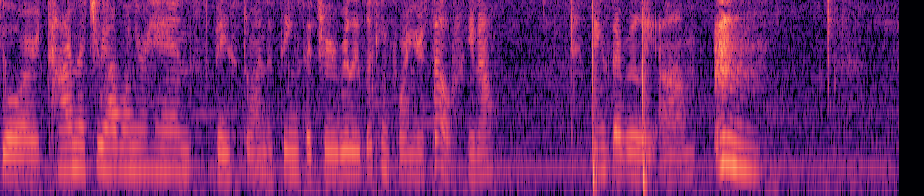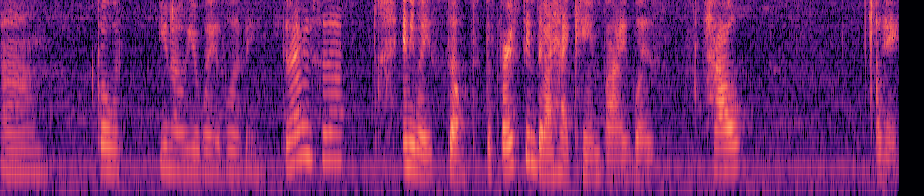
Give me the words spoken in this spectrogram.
your time that you have on your hands, based on the things that you're really looking for in yourself, you know? Things that really um, um, go with, you know, your way of living. Did I already say that? Anyways, so the first thing that I had came by was how. Okay,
